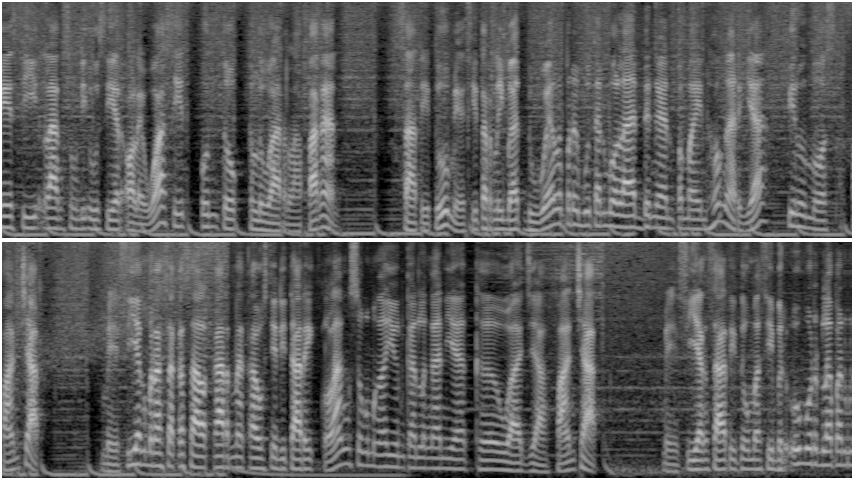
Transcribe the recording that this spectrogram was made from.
Messi langsung diusir oleh wasit untuk keluar lapangan. Saat itu Messi terlibat duel perebutan bola dengan pemain Hongaria, Vilmos Vancak. Messi yang merasa kesal karena kaosnya ditarik langsung mengayunkan lengannya ke wajah Vancak. Messi yang saat itu masih berumur 18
